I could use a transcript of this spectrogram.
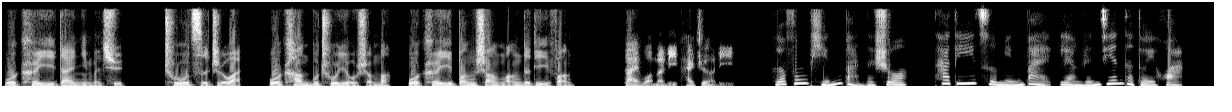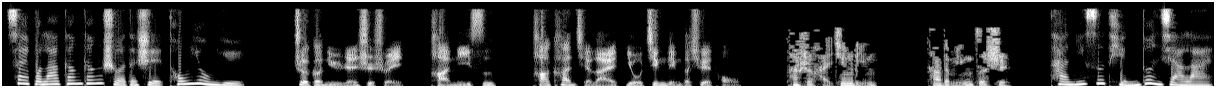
我可以带你们去。除此之外，我看不出有什么我可以帮上忙的地方。带我们离开这里。何风平板的说，他第一次明白两人间的对话。塞布拉刚刚说的是通用语。这个女人是谁？坦尼斯。她看起来有精灵的血统。她是海精灵。她的名字是。坦尼斯停顿下来。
